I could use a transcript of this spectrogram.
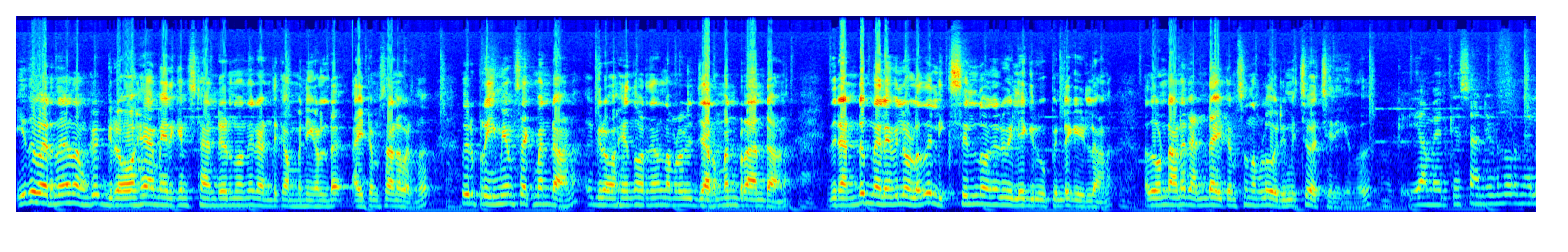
ഇത് വരുന്നത് നമുക്ക് ഗ്രോഹെ അമേരിക്കൻ സ്റ്റാൻഡേർഡ് എന്ന് പറഞ്ഞ രണ്ട് കമ്പനികളുടെ ഐറ്റംസ് ആണ് വരുന്നത്. ഒരു പ്രീമിയം സെഗ്മെന്റ് ആണ്. ഗ്രോഹെ എന്ന് പറഞ്ഞാൽ നമ്മളൊരു ജർമ്മൻ ബ്രാൻഡാണ് ഇത് രണ്ടും നിലവിലുള്ളത് ലിക്സിൽ എന്ന് പറഞ്ഞൊരു വലിയ ഗ്രൂപ്പിന്റെ കീഴിലാണ്. അതുകൊണ്ടാണ് രണ്ട് ഐറ്റംസും നമ്മൾ ഒരുമിച്ച് വെച്ചിരിക്കുന്നത്. ഈ അമേരിക്കൻ സ്റ്റാൻഡേർഡ് എന്ന് പറഞ്ഞാൽ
